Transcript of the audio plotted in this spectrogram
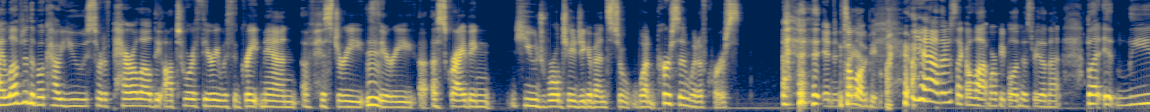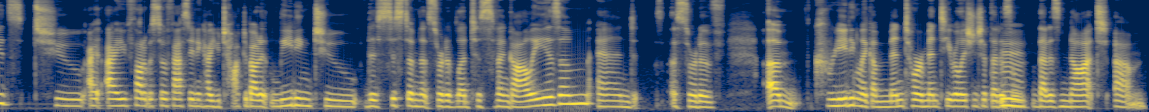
I loved in the book how you sort of paralleled the auteur theory with the great man of history theory, uh, ascribing huge world changing events to one person, when of course it's a lot of people yeah, there's like a lot more people in history than that. But it leads to, I, I thought it was so fascinating how you talked about it leading to this system that sort of led to Svengali-ism and a sort of um, creating like a mentor mentee relationship that is that is not um,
